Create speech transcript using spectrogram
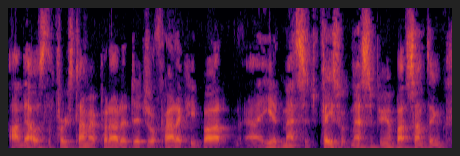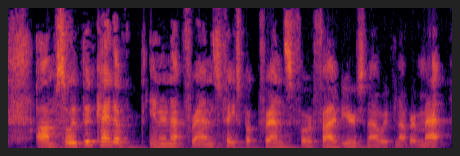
Um, that was the first time I put out a digital product. He bought, uh, he had messaged, Facebook messaged me about something. Um, so we've been kind of internet friends, Facebook friends for five years now. We've never met.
